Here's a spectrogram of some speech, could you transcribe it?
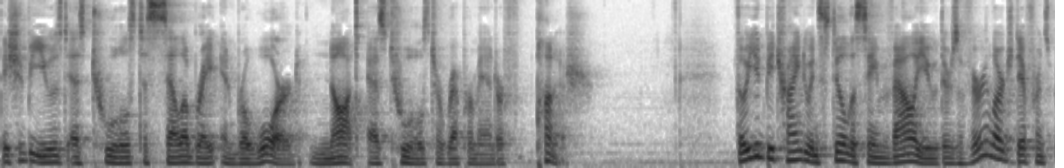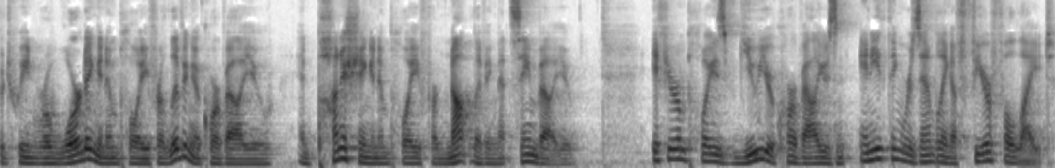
They should be used as tools to celebrate and reward, not as tools to reprimand or punish. Though you'd be trying to instill the same value, there's a very large difference between rewarding an employee for living a core value and punishing an employee for not living that same value. If your employees view your core values in anything resembling a fearful light,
